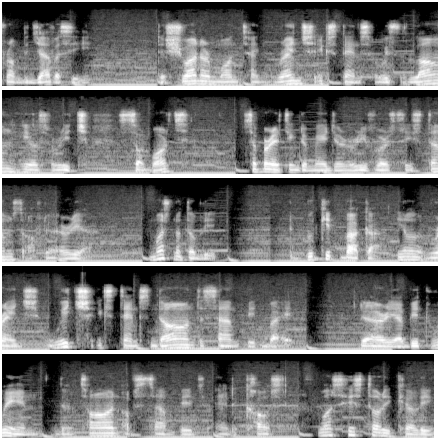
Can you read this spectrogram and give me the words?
from the Java Sea. The Schwaner mountain range extends with long hills reach southwards, separating the major river systems of the area. Most notably, the Bukit Baka hill range which extends down to Sampit Bay. The area between the town of Sampit and the coast was historically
